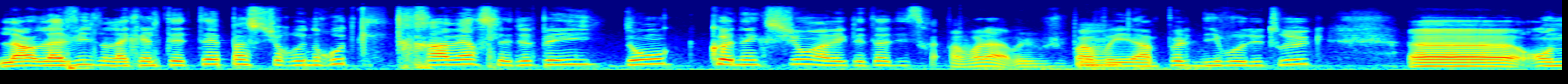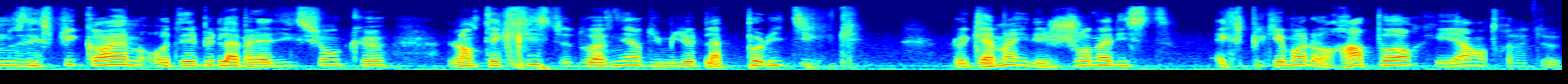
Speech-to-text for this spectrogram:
la, la ville dans laquelle t'étais passe sur une route qui traverse les deux pays, donc connexion avec l'État d'Israël. Enfin voilà, je sais pas, vous voyez un peu le niveau du truc. Euh, on nous explique quand même au début de la malédiction que l'antéchrist doit venir du milieu de la politique. Le gamin, il est journaliste. Expliquez-moi le rapport qu'il y a entre les deux.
